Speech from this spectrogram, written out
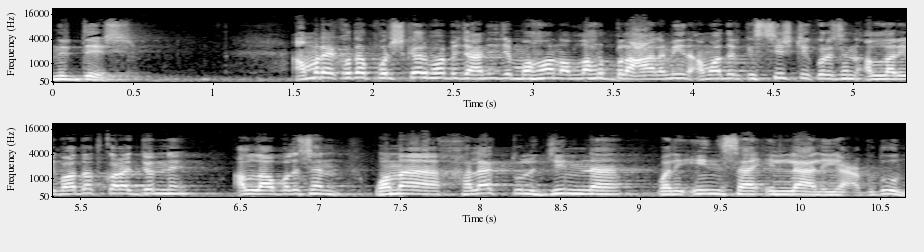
নির্দেশ আমরা একথা পরিষ্কারভাবে জানি যে মহান আল্লাহ রব্বুল আলমিন আমাদেরকে সৃষ্টি করেছেন আল্লাহর ইবাদত করার জন্য। আল্লাহ বলেছেন, ওয়ামা খালাকুল জিন্না ওয়ালি ইনসা ইল্লা আলী আবদুন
